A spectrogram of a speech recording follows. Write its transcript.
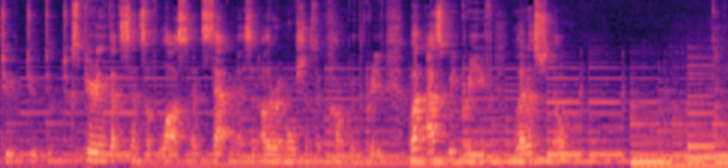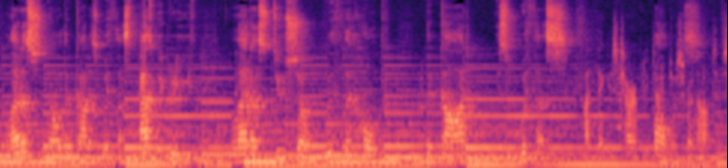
to, to, to, to experience that sense of loss and sadness and other emotions that come with grief. But as we grieve, let us know. Let us know that God is with us. As we grieve, let us do so with the hope that God is with us. I think it's terribly dangerous Always. for an artist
